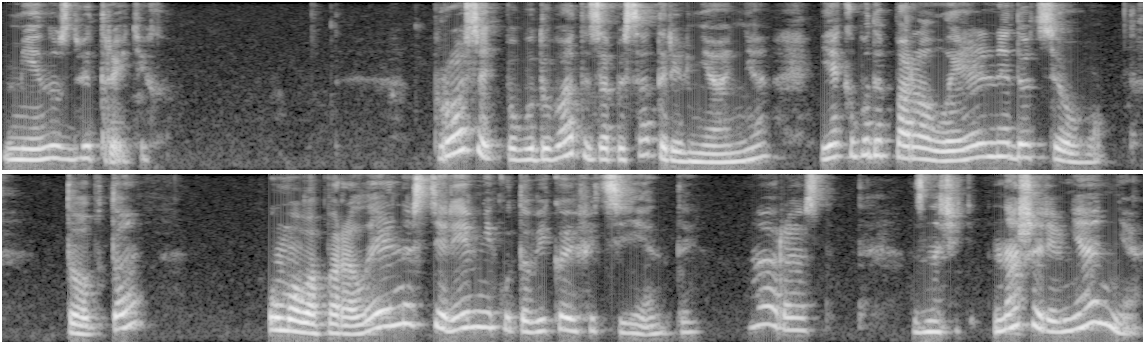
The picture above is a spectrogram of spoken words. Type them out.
мінус 2 третіх. Просять побудувати, записати рівняння, яке буде паралельне до цього. Тобто умова паралельності рівні кутові коефіцієнти. Гаразд. Значить, наше рівняння,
